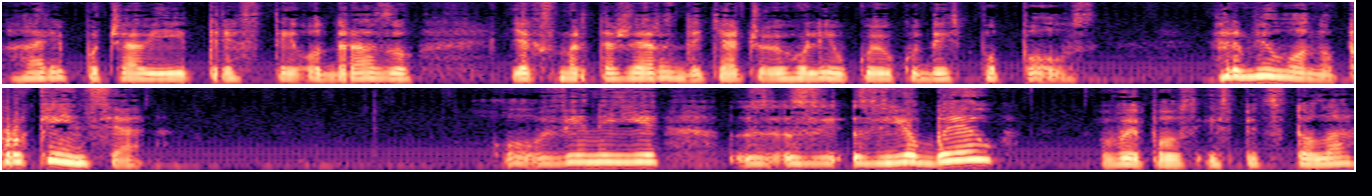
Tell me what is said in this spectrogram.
Гаррі почав її трясти одразу, як смертежер з дитячою голівкою кудись поповз. Герміоно, прокинься. О, Він її зйобив? виповз із-під стола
